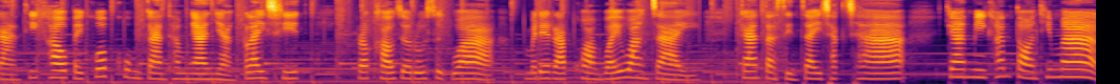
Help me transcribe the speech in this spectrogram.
การที่เข้าไปควบคุมการทำงานอย่างใกล้ชิด เพราะเขาจะรู้สึกว่าไม่ได้รับความไว้วางใจ การตัดสินใจชักช้า การมีขั้นตอนที่มาก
